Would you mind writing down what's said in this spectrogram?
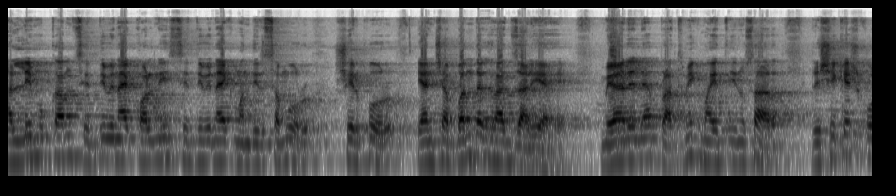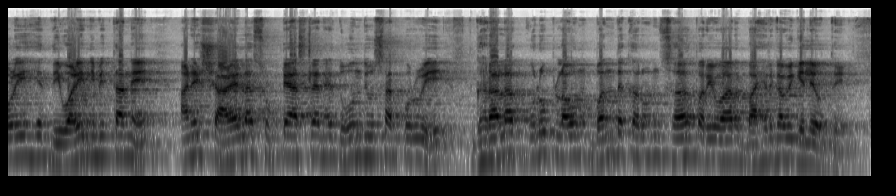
हल्ली मुक्काम सिद्धिविनायक कॉलनी सिद्धिविनायक मंदिर समोर शिरपूर यांच्या बंद घरात झाली आहे. मिळालेल्या प्राथमिक माहितीनुसार ऋषिकेश कोळी हे दिवाळी निमित्ताने आणि शाळेला सुट्ट्या असल्याने दोन दिवसांपूर्वी घराला कुलूप लावून बंद करून सहपरिवार बाहेरगावी गेले होते.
